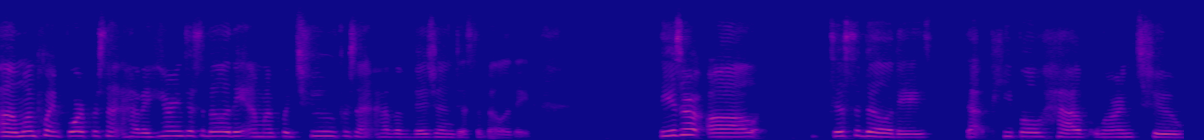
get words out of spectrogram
Um, 1.4% have a hearing disability and 1.2% have a vision disability. These are all disabilities that people have learned to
